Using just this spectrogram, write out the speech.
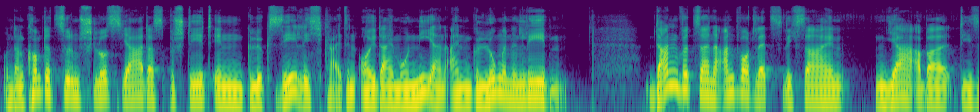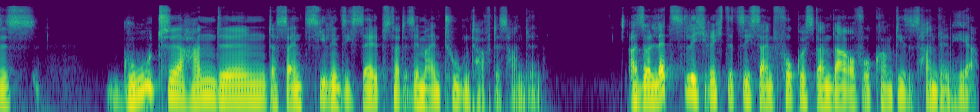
Und dann kommt er zu dem Schluss, ja, das besteht in Glückseligkeit, in Eudaimonie, in einem gelungenen Leben. Dann wird seine Antwort letztlich sein, ja, aber dieses gute Handeln, das sein Ziel in sich selbst hat, ist immer ein tugendhaftes Handeln. Also letztlich richtet sich sein Fokus dann darauf, wo kommt dieses Handeln her.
